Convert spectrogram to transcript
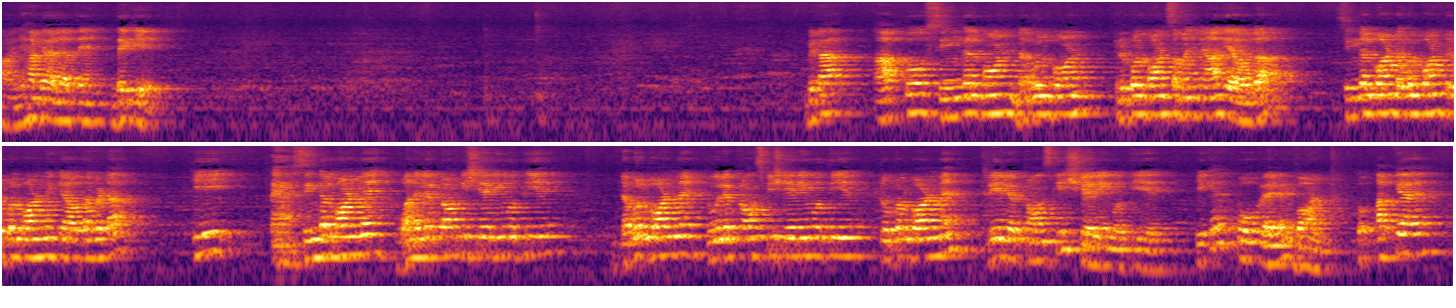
हाँ यहाँ पे आ जाते हैं। देखिए। बेटा, आपको single bond double bond triple bond समझ में आ गया होगा। Single bond double bond triple bond में क्या होता बेटा? कि सिंगल बॉन्ड में वन इलेक्ट्रॉन की शेयरिंग होती है डबल बॉन्ड में टू इलेक्ट्रॉन्स की शेयरिंग होती है ट्रिपल बॉन्ड में थ्री इलेक्ट्रॉन्स की शेयरिंग होती है। ठीक है? कोवैलेंट बॉन्ड तो अब क्या है?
